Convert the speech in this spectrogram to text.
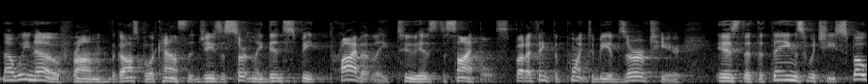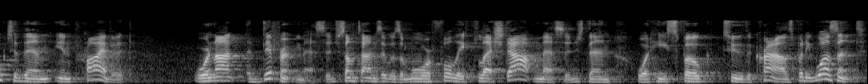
Now, we know from the gospel accounts that Jesus certainly did speak privately to his disciples, but I think the point to be observed here is that the things which he spoke to them in private were not a different message. Sometimes it was a more fully fleshed out message than what he spoke to the crowds, but he wasn't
